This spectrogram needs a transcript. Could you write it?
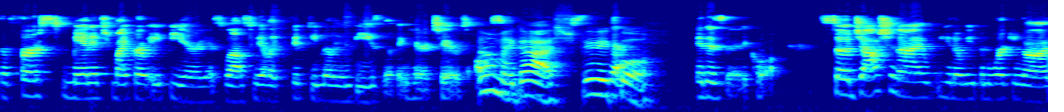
the first managed micro apiary as well. So we have like 50 million bees living here too. It's Oh my gosh, very Yeah. cool. It is very cool. So Josh and I, you know, we've been working on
